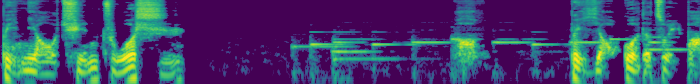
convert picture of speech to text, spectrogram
被鸟群啄食。哦，被咬过的嘴巴，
